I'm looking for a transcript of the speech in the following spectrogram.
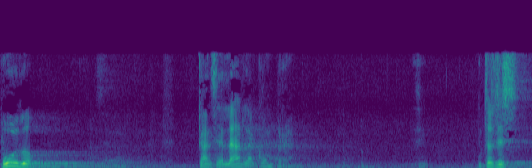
pudo cancelar la compra. Entonces,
